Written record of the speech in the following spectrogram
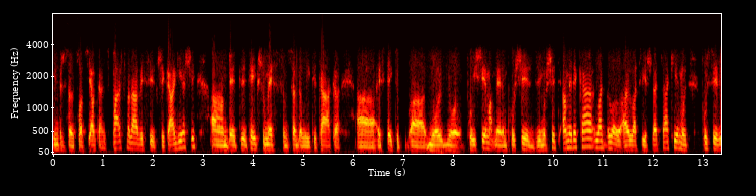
interesants labs jautājums. Pārsvarā visi ir čikāgieši, um, bet teikšu, mēs esam sadalīti tā, ka uh, es teiktu, uh, no, no puišiem apmēram puši ir dzimuši Amerikā lat, ar latviešu vecākiem, un pusi ir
